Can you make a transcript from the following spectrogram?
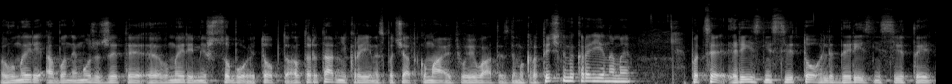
в мирі, або не можуть жити в мирі між собою. Тобто авторитарні країни спочатку мають воювати з демократичними країнами. Бо це різні світогляди, різні світи.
